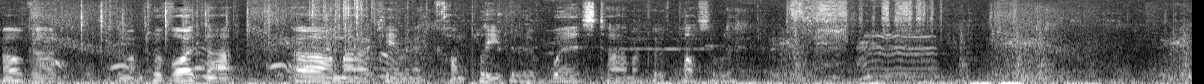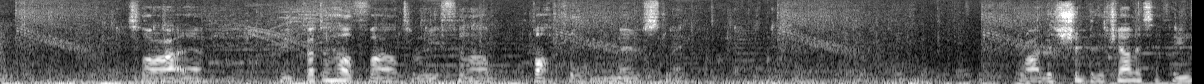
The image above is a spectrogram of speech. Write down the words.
Oh god, we want to avoid that. Oh man, I came in at completely the worst time I could have possibly. It's alright though. We've got a health vial to refill our bottle mostly. Right, this should be the chalice I think.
